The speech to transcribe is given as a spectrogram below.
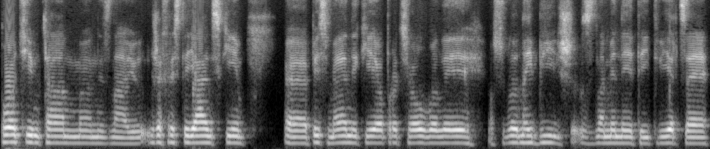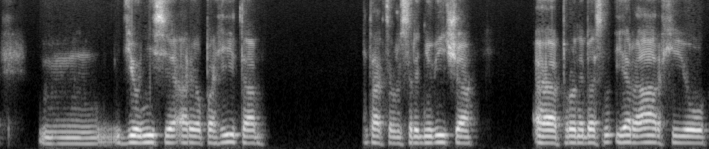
Потім там, е, не знаю, вже християнські письменники опрацьовували, особливо найбільш знаменитий твір це Діонісія Ареопагіта. Так, це вже середньовіччя про небесну ієрархію,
